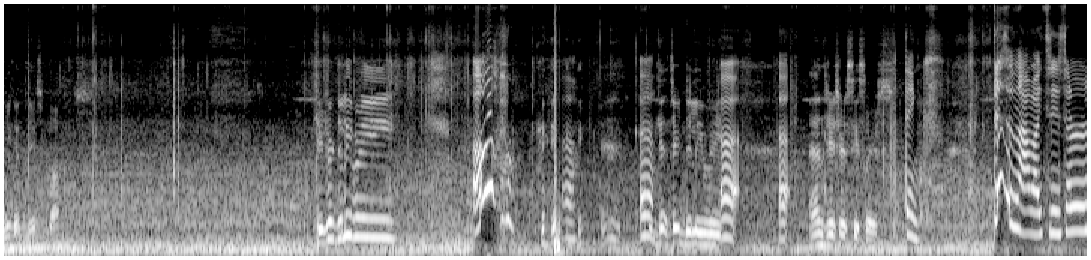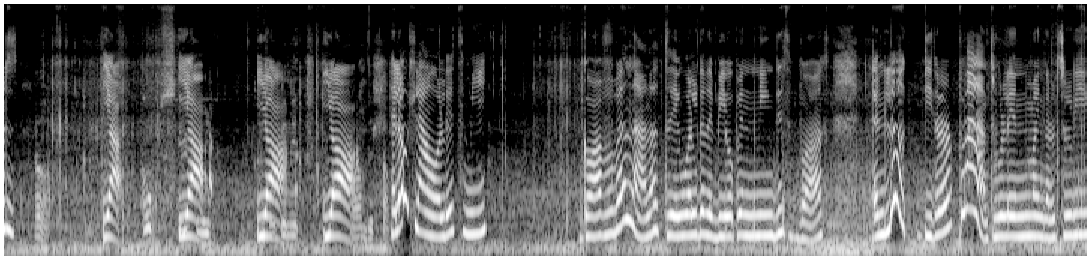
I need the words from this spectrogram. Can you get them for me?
Look at this box. Here's your delivery. Oh! uh, uh, Get your delivery. uh, uh, and here's your scissors. thanks. This is not my scissors. Oh. Yeah, Oops. Yeah. yeah, yeah. from the top. Hello, Clown, it's me. Guava Banana. Today we're gonna be opening this box. And look, these are plants. We're in my nursery.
